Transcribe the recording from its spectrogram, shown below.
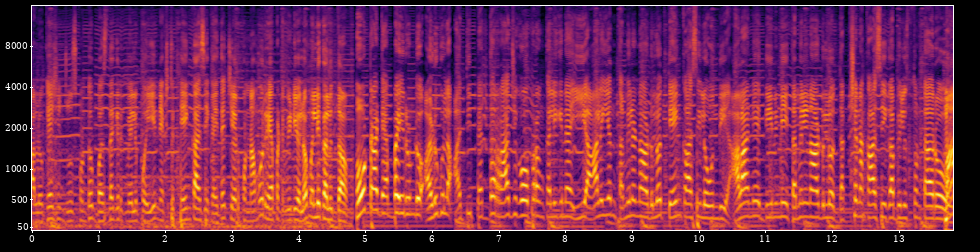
ఆ లొకేషన్ చూసుకుంటూ బస్ దగ్గరికి వెళ్ళిపోయి నెక్స్ట్ తేంకాశీకి అయితే చేరుకున్నాము. రేపటి వీడియోలో మళ్ళీ కలుద్దాం. నూట డెబ్బై రెండు అడుగుల అతి పెద్ద రాజగోపురం కలిగిన ఈ ఈ ఆలయం తమిళనాడులో తేంకాశీలో ఉంది. అలానే దీనిని తమిళనాడులో దక్షిణ కాశీగా పిలుస్తుంటారు. మా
